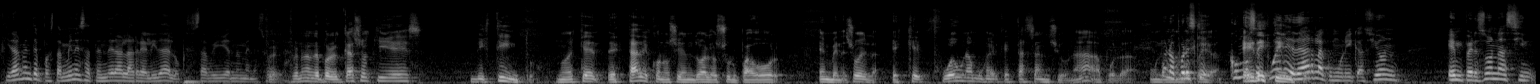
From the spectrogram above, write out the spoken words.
Finalmente, pues también es atender a la realidad de lo que se está viviendo en Venezuela. Fernanda, pero el caso aquí es distinto. No es que está desconociendo al usurpador en Venezuela es que fue una mujer que está sancionada por la Unión Bueno, pero es que, ¿cómo se puede dar la comunicación en persona sin,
